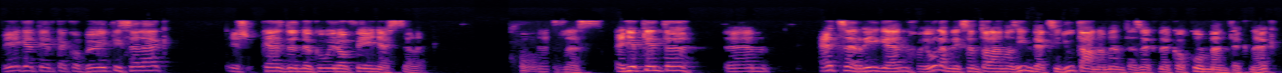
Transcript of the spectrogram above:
Véget értek a bőti szelek, és kezdődnek újra a fényes szelek. Ez lesz. Egyébként egyszer régen, ha jól emlékszem, talán az Index így utána ment ezeknek a kommenteknek,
